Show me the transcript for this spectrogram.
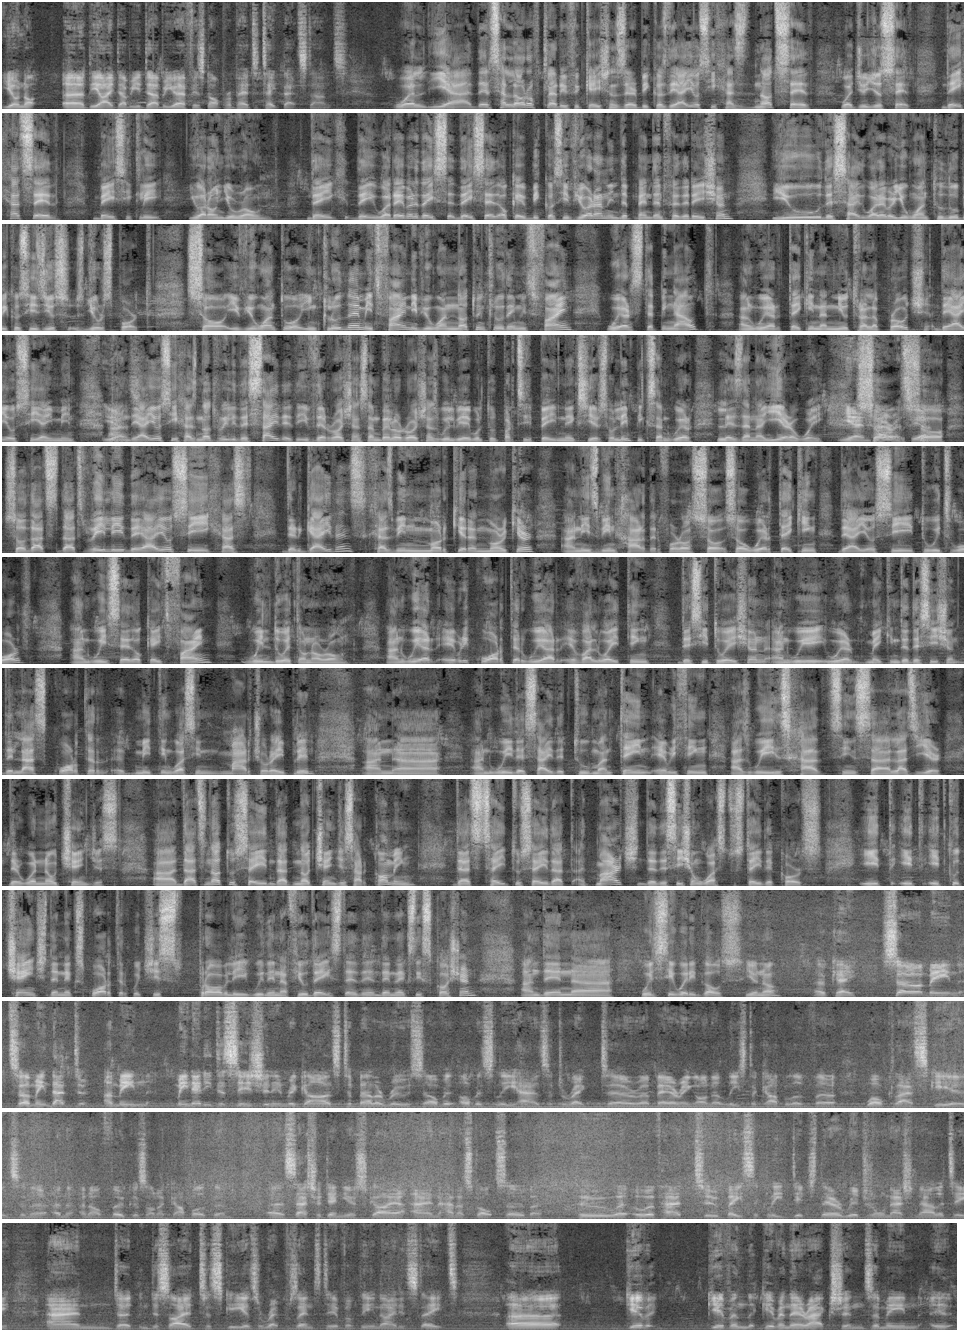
you're not. the IWWF is not prepared to take that stance. Well, yeah, there's a lot of clarifications there because the IOC has not said what you just said. They have said basically you are on your own they they whatever they said they said okay because if you are an independent federation you decide whatever you want to do because it's your, your sport. So if you want to include them it's fine. If you want not to include them it's fine. We are stepping out and we are taking a neutral approach. The IOC I mean. Yes. and the IOC has not really decided if the Russians and Belarusians will be able to participate in next year's Olympics and we're less than a year away. Yeah so Paris, yeah. so so that's that's really the IOC has their guidance has been murkier and murkier, and it's been harder for us. So, so we're taking the IOC to its word, and we said, okay, it's fine, we'll do it on our own. And we are every quarter we are evaluating the situation, and we we are making the decision. The last quarter uh, meeting was in March or April, and. Uh, and we decided to maintain everything as we had since uh, last year. There were no changes. Uh, that's not to say that no changes are coming. That's say to say that at March the decision was to stay the course. It it, it could change the next quarter, which is probably within a few days the, the, the next discussion, and then uh, we'll see where it goes. You know. Okay, so I mean, so I mean that I mean, I mean any decision in regards to Belarus obviously has a direct uh, bearing on at least a couple of uh, world-class skiers, and, uh, and, and I'll focus on a couple of them: uh, Sasha Danisheuskaya and Hanna Straltsova, who uh, who have had to basically ditch their original nationality and, uh, and decide to ski as a representative of the United States. give given that given their actions, I mean, it,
